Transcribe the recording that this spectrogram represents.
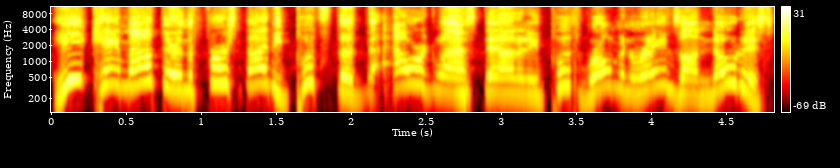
he came out there in the first night, he puts the, the hourglass down and he puts Roman Reigns on notice.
